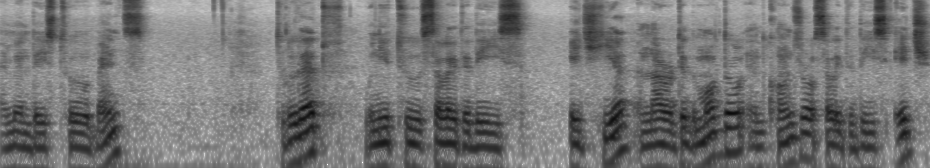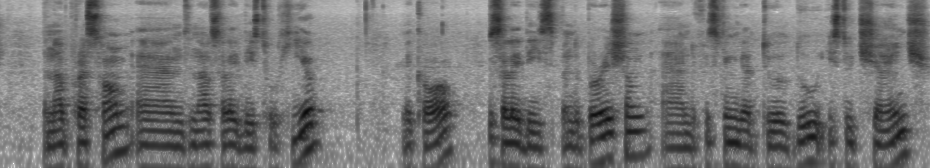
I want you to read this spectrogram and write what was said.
I mean these two bands to do that we need to select this edge here and now rotate the model and control select this edge. And now press home and now select this tool here. Make all. Select this band operation and the first thing that we'll do is to change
